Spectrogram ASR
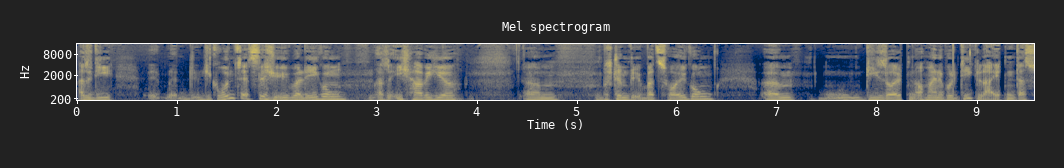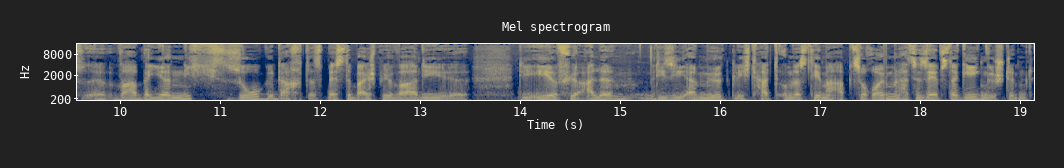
Also die, die grundsätzliche Überlegung, also ich habe hier ähm, bestimmte Überzeugung, ähm, die sollten auch meine Politik leiten. Das äh, war bei ihr nicht so gedacht. Das beste Beispiel war die, äh, die Ehe für alle, die sie ermöglicht hat, um das Thema abzuräumen, hat sie selbst dagegen gestimmt.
